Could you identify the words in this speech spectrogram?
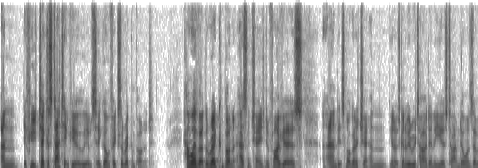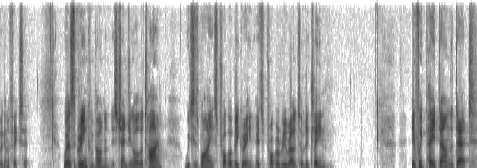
And if you take a static view, it would say, go and fix the red component. However, the red component hasn't changed in five years, and it's not going to change, and you know, it's going to be retired in a year's time. No one's ever going to fix it. Whereas the green component is changing all the time, which is why it's probably green. It's probably relatively clean. If we paid down the debt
